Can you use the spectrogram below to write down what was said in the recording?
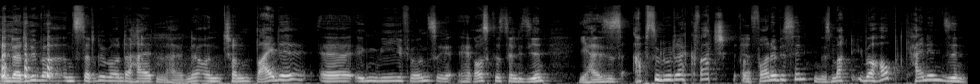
und darüber, uns darüber unterhalten halt, ne, und schon beide äh, irgendwie für uns herauskristallisieren, ja, es ist absoluter Quatsch, von vorne bis hinten. Das macht überhaupt keinen Sinn.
